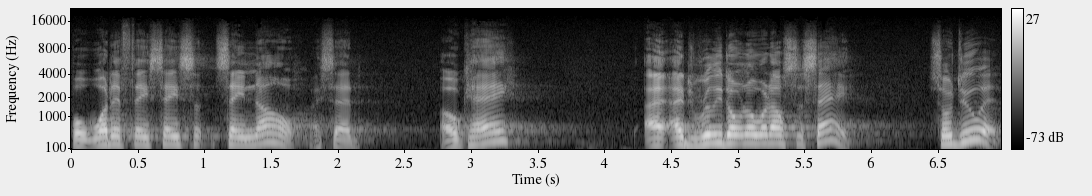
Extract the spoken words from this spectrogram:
But what if they say, say no? I said, Okay. I, I really don't know what else to say. So do it.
